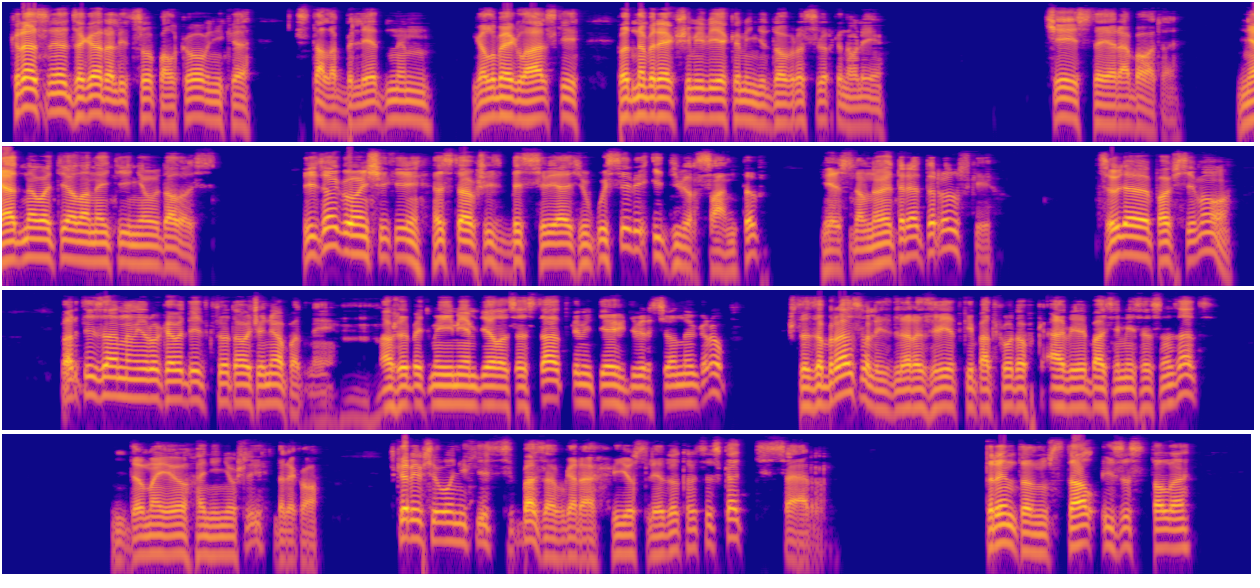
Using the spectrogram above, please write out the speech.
Красное от загара лицо полковника стало бледным, голубые глазки под набрякшими веками недобро сверкнули. Чистая работа. Ни одного тела найти не удалось. И загонщики, оставшись без связи, упустили и диверсантов, и основной отряд русских. Судя по всему, партизанами руководит кто-то очень опытный. Может быть, мы имеем дело с остатками тех диверсионных групп, что забрасывались для разведки подходов к авиабазе месяц назад? Думаю, они не ушли далеко. Скорее всего, у них есть база в горах, ее следует разыскать, сэр. Трентон встал из-за стола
